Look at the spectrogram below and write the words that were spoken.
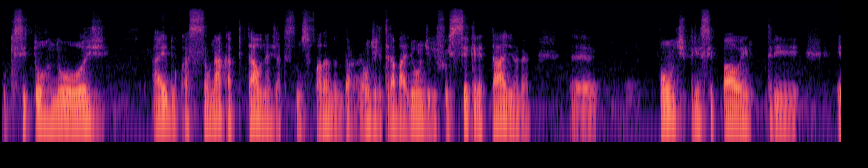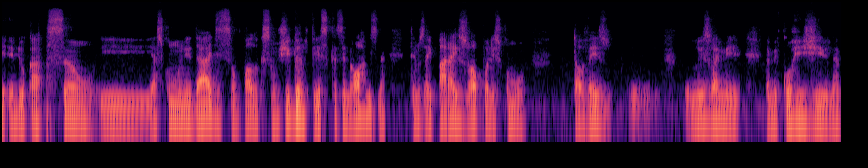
o que se tornou hoje a educação na capital, né, já que estamos falando da, onde ele trabalhou, onde ele foi secretário, né, é, ponte principal entre educação e, e, as comunidades de São Paulo que são gigantescas, enormes, né? Temos aí Paraisópolis como talvez o Luiz vai me, vai me corrigir né,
